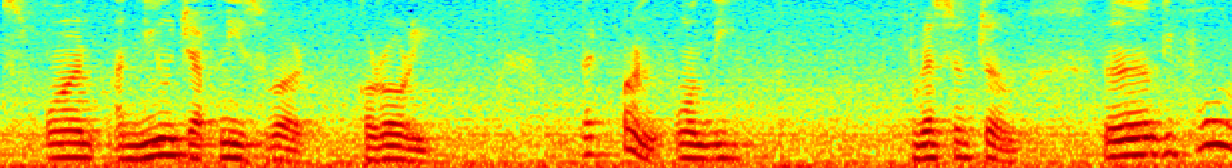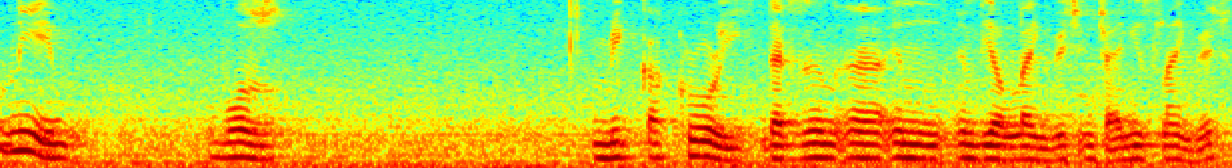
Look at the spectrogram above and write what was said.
spawned a new Japanese word, korori, that pun on the Western term. Uh, the full name was Mikakori, that's in, uh, in, in their language, in Chinese language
